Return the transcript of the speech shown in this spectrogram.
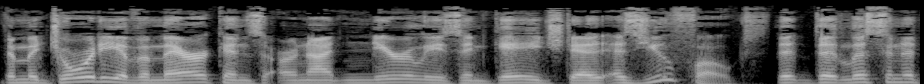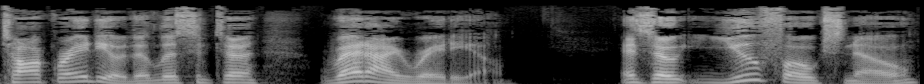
the majority of Americans are not nearly as engaged as, as you folks that, that listen to talk radio, that listen to red eye radio. And so you folks know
